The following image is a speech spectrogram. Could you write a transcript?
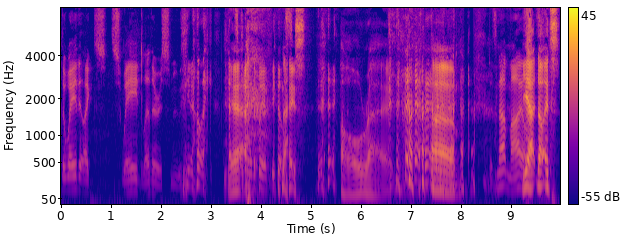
the way that like s- suede leather is smooth. You know, like that's Yeah. kind of the way it feels. nice. All right. um, it's not mild. yeah, no, it's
